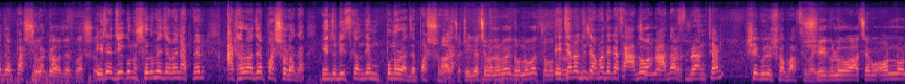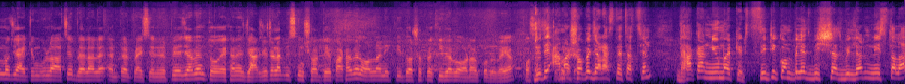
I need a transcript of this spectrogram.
হাজার পাঁচশো টাকা। এটা যে কোনো শোরুমে যাবেন আপনার আঠারো হাজার পাঁচশো টাকা কিন্তু ডিসকাউন্ট দিয়ে পনেরো হাজার পাঁচশো টাকা। আচ্ছা ঠিক আছে ভাই ধন্যবাদ এছাড়াও যদি আমাদের কাছে আদৌ আদার্স ব্রাঞ্চ চান সেগুলি সব আছে ভাই। সেগুলো আছে এবং অন্য অন্য যে আইটেমগুলো আছে বেলাল এন্টারপ্রাইজের পেয়ে যাবেন। তো এখানে যার যেটা লাগবে স্ক্রিনশট দিয়ে পাঠাবেন। অনলাইনে কি দর্শকরা কীভাবে অর্ডার করবে ভাইয়া? যদি আমার শপে যারা আসতে চাচ্ছেন Dhaka New Market City Complex Biswas Builder নিচতলা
